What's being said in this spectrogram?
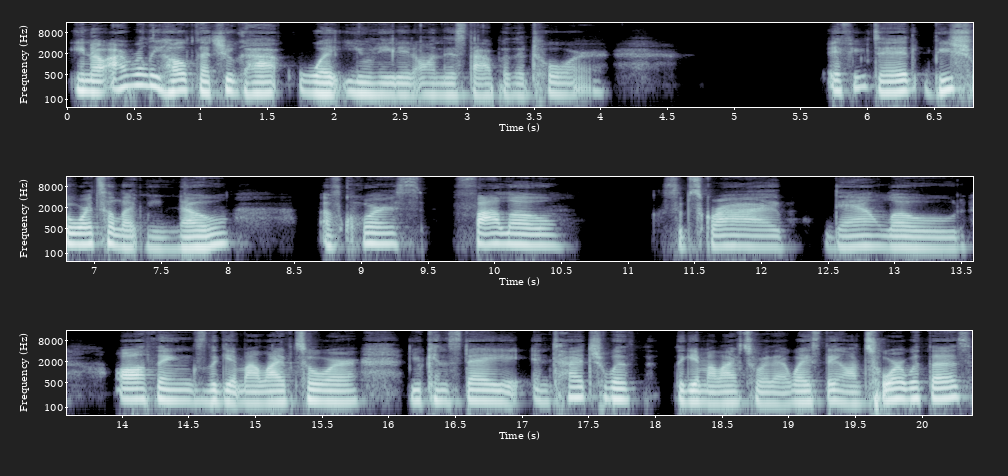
You know, I really hope that you got what you needed on this stop of the tour. If you did, be sure to let me know. Of course, follow, subscribe, download, all things the Get My Life Tour. You can stay in touch with the Get My Life Tour that way. Stay on tour with us.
